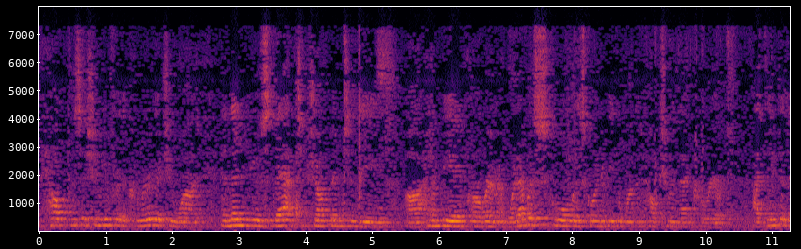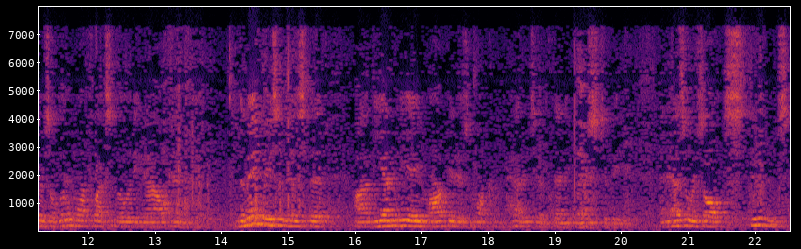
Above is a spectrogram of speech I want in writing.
help position you for the career that you want, and then use that to jump into the uh, MBA program at whatever school is going to be the one that helps you in that career. I think that there's a little more flexibility now, and the main reason is that uh, the MBA market is more competitive than it used to be. And as a result, students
